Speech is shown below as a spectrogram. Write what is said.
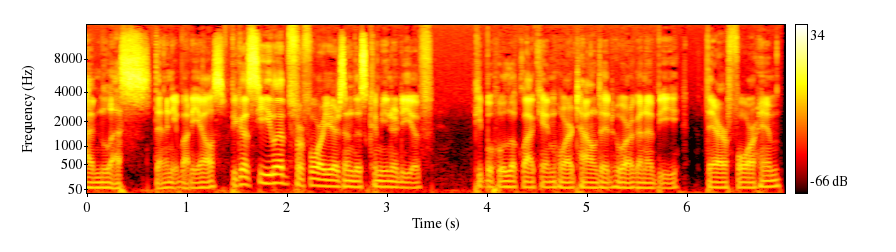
I'm less than anybody else. Because he lived for four years in this community of people who look like him, who are talented, who are going to be there for him.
